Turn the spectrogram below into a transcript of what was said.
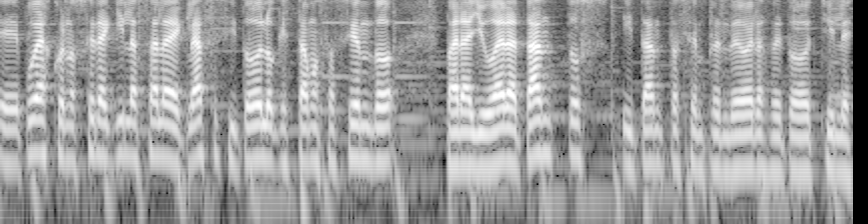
eh, puedas conocer aquí la sala de clases y todo lo que estamos haciendo para ayudar a tantos y tantas emprendedoras de todo Chile.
